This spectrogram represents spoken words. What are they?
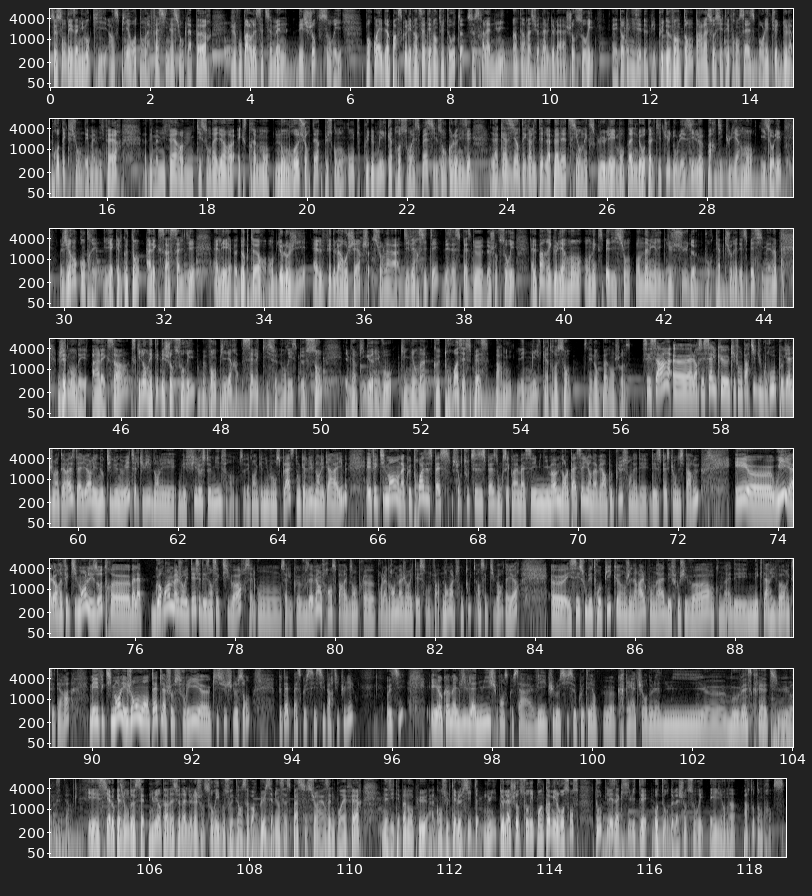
Ce sont des animaux qui inspirent autant la fascination que la peur. Je vous parle cette semaine des chauves-souris. Pourquoi? Eh bien parce que les 27 et 28 août, ce sera la nuit internationale de la chauve-souris. Elle est organisée depuis plus de 20 ans par la Société française pour l'étude de la protection des mammifères. Des mammifères hum, qui sont d'ailleurs extrêmement nombreux sur Terre puisqu'on en compte plus de 1400 espèces. Ils ont colonisé la quasi-intégralité de la planète si on exclut les montagnes de haute altitude ou les îles particulièrement isolées. J'ai rencontré il y a quelque temps Alexa Saldier. Elle est euh, docteur en biologie. Elle fait de la recherche sur la diversité des espèces de, de chauves-souris. Elle part régulièrement en expédition en Amérique du Sud pour capturer des spécimens. J'ai demandé à Alexa ce qu'il en était des chauves-souris vampires, celles qui se nourrissent de sang. Eh bien, figurez-vous qu'il n'y en a que trois espèces parmi les 1400. Ce n'est donc pas grand-chose. C'est ça. Euh, alors c'est celles qui font partie du groupe auquel je m'intéresse d'ailleurs, les noctilunoïdes, celles qui vivent dans les ou les philostomides. Enfin, ça dépend à quel niveau on se place. Donc elles vivent dans les Caraïbes. Et effectivement, on n'a que trois espèces sur toutes ces espèces, donc c'est quand même assez minimum. Dans le passé, il y en avait un peu plus. On a des, des espèces qui ont disparu. Et euh, oui, alors effectivement, les autres, euh, bah, la grande majorité, c'est des insectivores. Celles que vous avez en France, par exemple, euh, pour la grande majorité, sont, enfin non, elles sont toutes insectivores d'ailleurs. Et c'est sous les tropiques en général qu'on a des frugivores, qu'on a des nectarivores, etc. Mais effectivement, les gens ont en tête la chauve-souris qui suce le sang, peut-être parce que c'est si particulier Et euh, comme elles vivent la nuit, je pense que ça véhicule aussi ce côté un peu euh, créature de la nuit, euh, mauvaise créature, etc. Et si à l'occasion de cette nuit internationale de la chauve-souris vous souhaitez en savoir plus, eh bien ça se passe sur rzn.fr. N'hésitez pas non plus à consulter le site nuitdelachauve-souris.com. Il recense toutes les activités autour de la chauve-souris et il y en a partout en France.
